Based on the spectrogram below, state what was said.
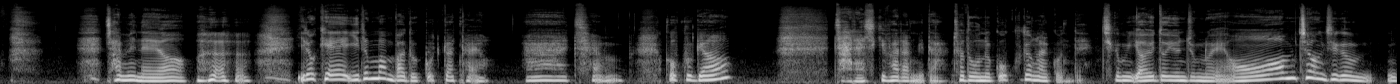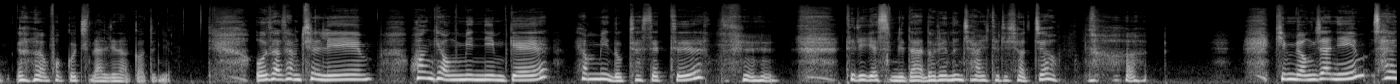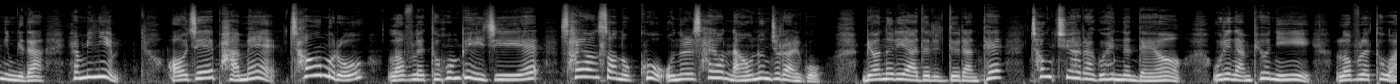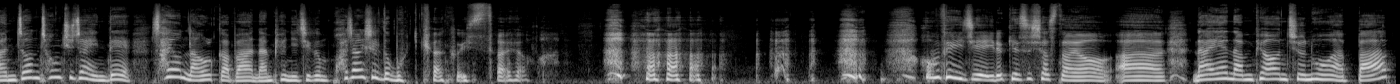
자매네요. 이렇게 이름만 봐도 꽃 같아요. 아, 참. 꽃 구경 잘 하시기 바랍니다. 저도 오늘 꽃 구경할 건데. 지금 여의도 윤중로에 엄청 지금 벚꽃이 난리 났거든요. 5437님, 황경민님께 현미 녹차 세트 드리겠습니다. 노래는 잘 들으셨죠? 김명자님 사연입니다. 현미님, 어제 밤에 처음으로 러브레터 홈페이지에 사연 써놓고 오늘 사연 나오는 줄 알고 며느리 아들들한테 청취하라고 했는데요. 우리 남편이 러브레터 완전 청취자인데 사연 나올까봐 남편이 지금 화장실도 못 가고 있어요. 홈페이지에 이렇게 쓰셨어요. 아, 나의 남편 준호 아빠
